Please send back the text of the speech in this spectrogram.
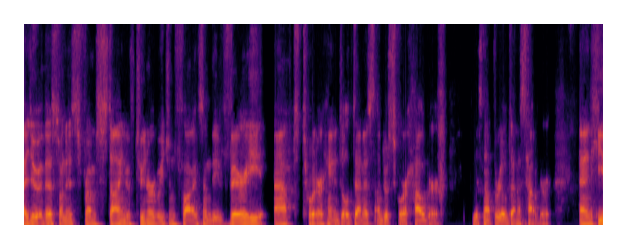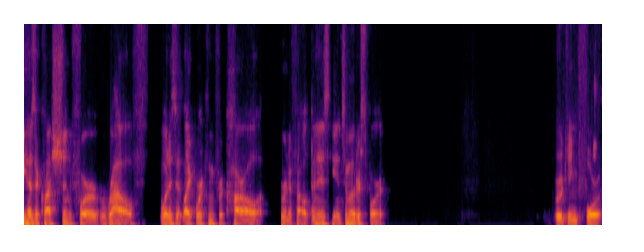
I do. This one is from Stein with two Norwegian flags and the very apt Twitter handle Dennis underscore Hauger. It's not the real Dennis Hauger. And he has a question for Ralph. What is it like working for Carl Runefelt? And is he into motorsport? Working for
